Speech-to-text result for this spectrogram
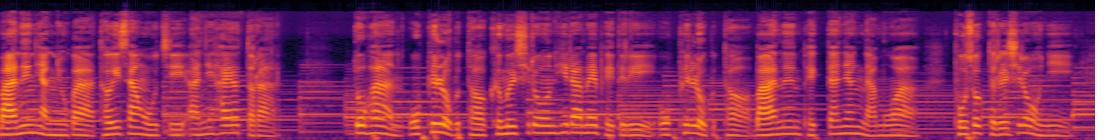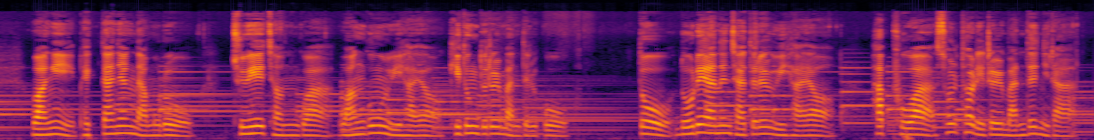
많은 향료가 더 이상 오지 아니하였더라. 또한 오필로부터 금을 실어온 히람의 배들이 오필로부터 많은 백단향 나무와 보석들을 실어오니 왕이 백단향 나무로 주의 전과 왕궁을 위하여 기둥들을 만들고 또 노래하는 자들을 위하여 하프와 솔터리를 만드니라.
